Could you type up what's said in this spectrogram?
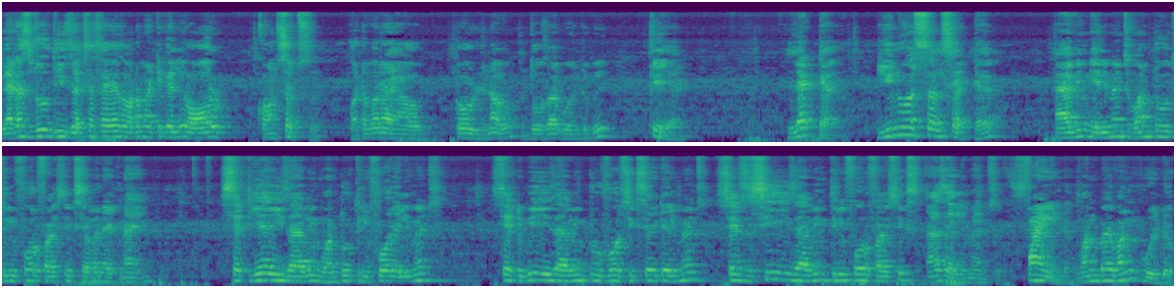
let us do these exercises automatically all concepts. Whatever i have told now those are going to be clear. Let universal set having elements 1 2 3 4 5 6 7 8 9 set a is having 1 2 3 4 elements. Set b is having 2 4 6 8 elements. Set c is having 3 4 5 6 as elements. Find. One by one we do.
